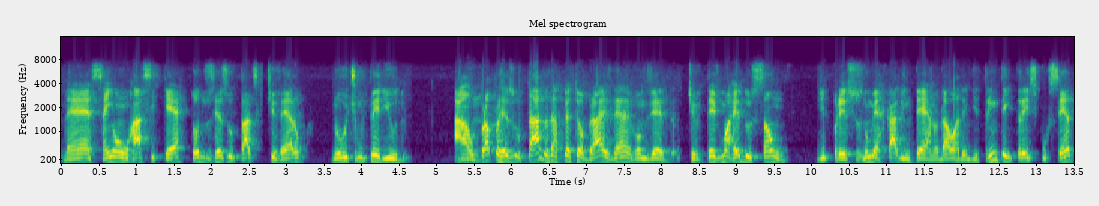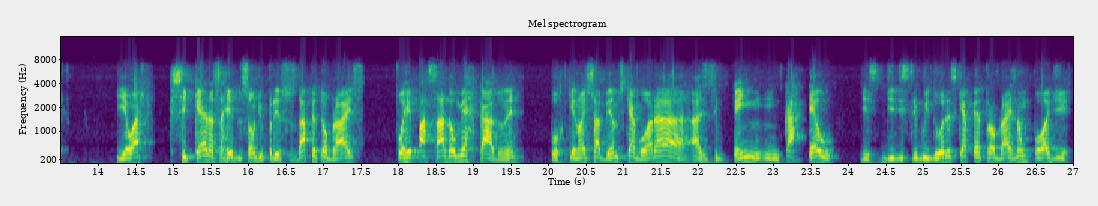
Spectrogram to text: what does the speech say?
né, sem honrar sequer todos os resultados que tiveram no último período. Ah, uhum. O próprio resultado da Petrobras, né, vamos dizer, teve uma redução de preços no mercado interno da ordem de 33%, e eu acho que sequer essa redução de preços da Petrobras foi repassada ao mercado, né? Porque nós sabemos que agora tem um cartel de, de distribuidoras que a Petrobras não pode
